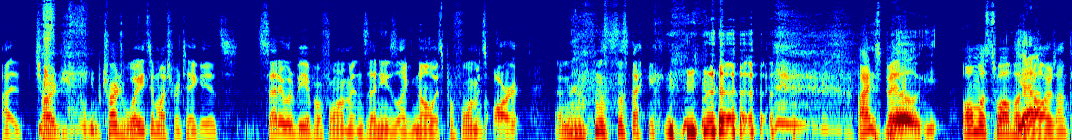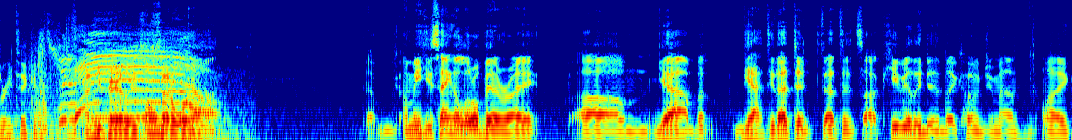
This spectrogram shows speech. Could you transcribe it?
I charged charged way too much for tickets. Said it would be a performance. Then he's like, "No, it's performance art." And then it's like, I spent No, y- almost twelve hundred dollars on three tickets, and he barely said a word. God. I mean, he's saying a little bit, right? Um, yeah, but yeah, dude, that did that did suck. He really did like hold you, man. Like,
